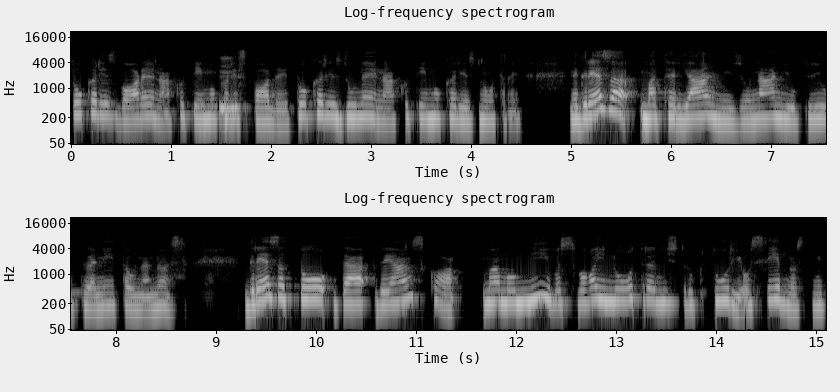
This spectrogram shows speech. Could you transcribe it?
to, kar je zgoraj, enako temu, kar je mhm. spodaj, to, kar je zunaj, enako temu, kar je znotraj. Ne gre za materialni, zunanji vpliv planetov na nas. Gre za to, da dejansko imamo mi v svoji notranji strukturi, osebnostni,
